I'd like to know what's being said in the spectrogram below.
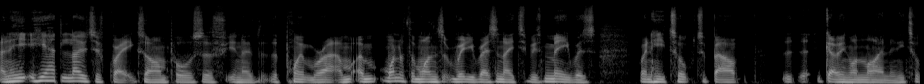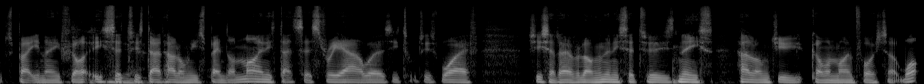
and he, he had loads of great examples of you know the, the point we're at. And, and one of the ones that really resonated with me was when he talked about going online and he talked about you know he, said to his dad how long he spend online his dad says three hours he talked to his wife She said, however long. And then he said to his niece, How long do you go online for? She said, What?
